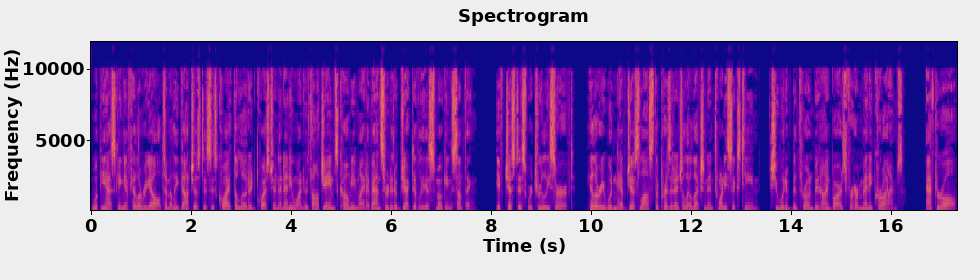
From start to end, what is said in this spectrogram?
Whoopi asking if Hillary ultimately got justice is quite the loaded question and anyone who thought James Comey might have answered it objectively is smoking something. If justice were truly served, Hillary wouldn't have just lost the presidential election in 2016, she would have been thrown behind bars for her many crimes. After all,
